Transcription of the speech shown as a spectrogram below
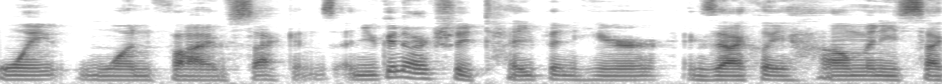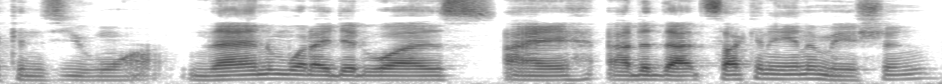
0.15 seconds. And you can actually type in here exactly how many seconds you want. Then what I did was I added that second animation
